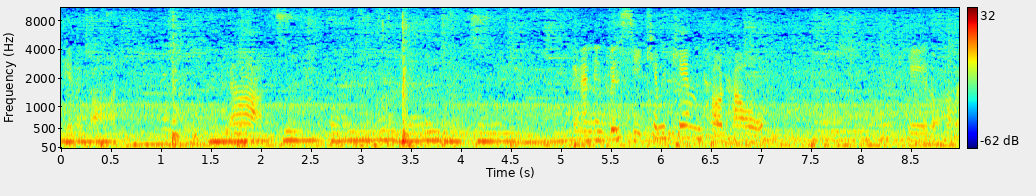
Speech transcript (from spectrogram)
เก็บไว้ก่อน ก็อันหนึ่งเป็นสีเข้มๆเทาๆเทลงเข้าไป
